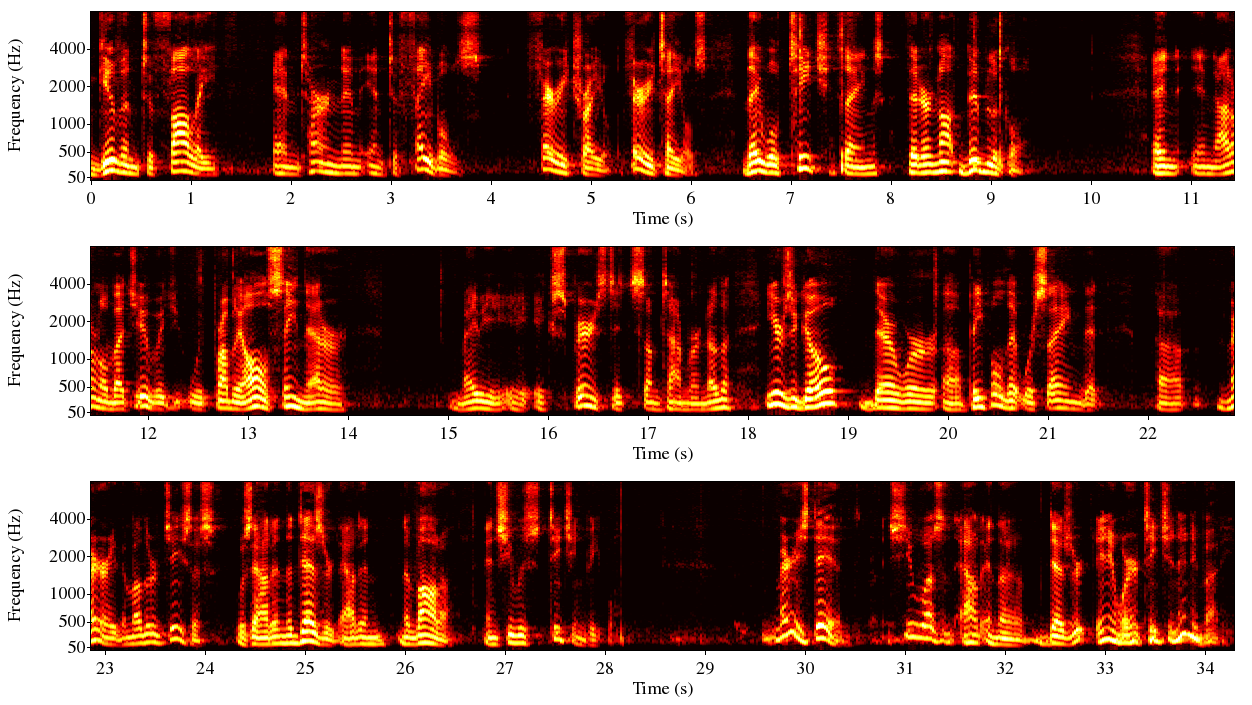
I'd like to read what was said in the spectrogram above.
given to folly and turn them into fables, fairy trail, fairy tales. They will teach things that are not biblical. And and I don't know about you, but you, we've probably all seen that or maybe experienced it sometime or another. Years ago, there were uh, people that were saying that uh, Mary, the mother of Jesus, was out in the desert, out in Nevada, and she was teaching people. Mary's dead. She wasn't out in the desert anywhere teaching anybody.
